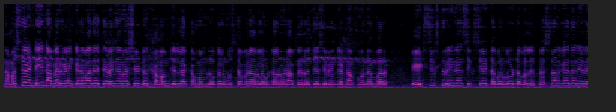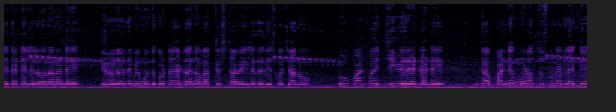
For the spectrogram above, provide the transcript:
నమస్తే అండి నా పేరు వెంకటమాదే తెలంగాణ స్టేట్ ఖమ్మం జిల్లా ఖమ్మం లోకల్ ముస్తఫనగర్లో ఉంటాను. నా పేరు వచ్చేసి వెంకట్ నా phone number eight six three nine six eight double four double nine. ప్రస్తుతానికైతే నేనైతే ఢిల్లీలో ఉన్నానండి. ఈ రోజు అయితే మీ ముందుకు టయోటా ఇన్నోవా క్రిస్టా వెహికల్ అయితే తీసుకొచ్చాను. Two point five G variant అండి. ఇంకా బండి మోడల్ చూసుకున్నట్లయితే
